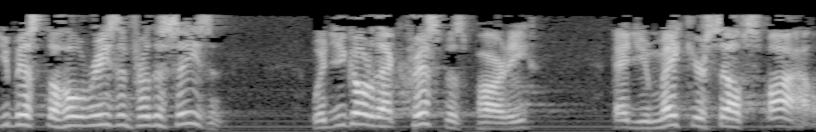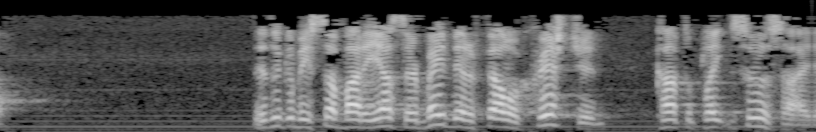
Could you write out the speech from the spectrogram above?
you missed the whole reason for the season. When you go to that Christmas party and you make yourself smile, then there could be somebody else there, maybe a fellow Christian contemplating suicide.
